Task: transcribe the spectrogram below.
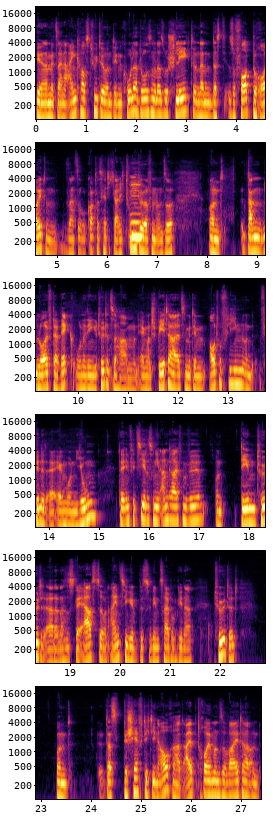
den er dann mit seiner Einkaufstüte und den Cola-Dosen oder so schlägt und dann das sofort bereut und sagt so, oh Gott, das hätte ich gar nicht tun Mhm. dürfen und so. Und dann läuft er weg, ohne den getötet zu haben. Und irgendwann später, als sie mit dem Auto fliehen und findet er irgendwo einen Jungen, der infiziert ist und ihn angreifen will. Und den tötet er dann. Das ist der erste und einzige bis zu dem Zeitpunkt, den er tötet. Und das beschäftigt ihn auch. Er hat Albträume und so weiter und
